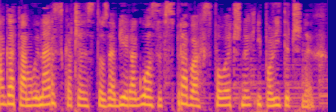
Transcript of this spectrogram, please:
Agata Młynarska często zabiera głos w sprawach społecznych i politycznych.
